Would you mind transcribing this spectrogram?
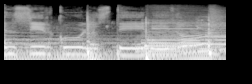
en círculos tímidos.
